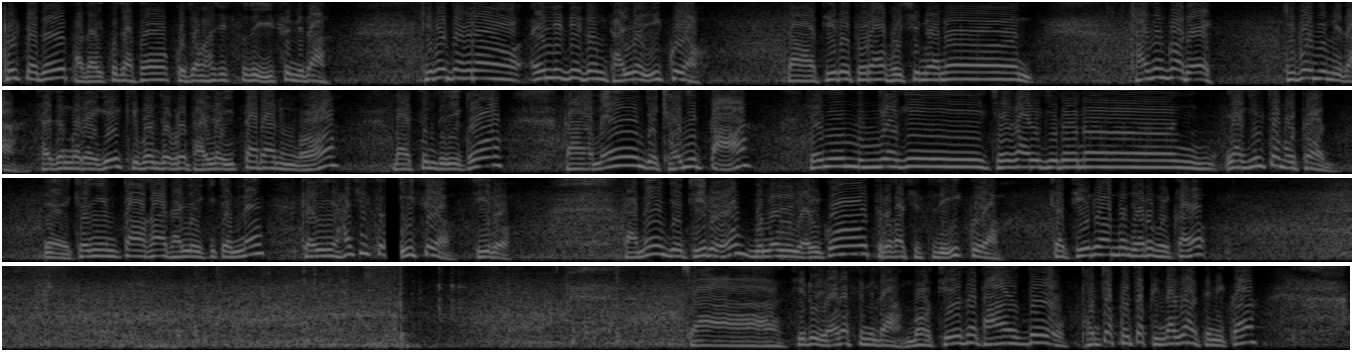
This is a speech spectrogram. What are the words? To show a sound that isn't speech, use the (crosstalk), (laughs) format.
폴대를 바닥에 꽂아서 고정하실 수도 있습니다. 기본적으로 LED 등 달려 있고요. 자 뒤로 돌아보시면은 자전거 렉 기본입니다. 자전거 렉이 기본적으로 달려 있다라는 거 말씀드리고 다음에 이제 견인바 견인 능력이 제가 알기로는 약 1.5톤 예, 견인바가 달려 있기 때문에 견인하실 수 있어요. 뒤로. 다음에 이제 뒤로 문을 열고 들어가실 수도 있고요. 자 뒤로 한번 열어볼까요? 자, 뒤를 열었습니다. 뭐, 뒤에서 봐도 번쩍번쩍 빛나지 않습니까?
